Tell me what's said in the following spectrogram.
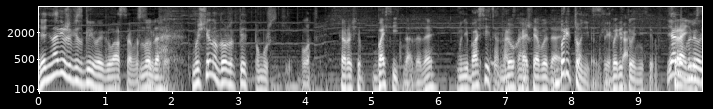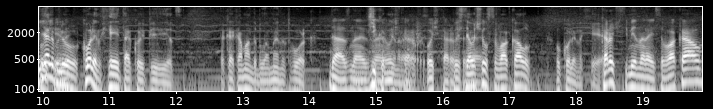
Я ненавижу визгливые голоса высокие. Ну да. Мужчина должен петь по-мужски. Вот. Короче, басить надо, да? Ну не басить, а так, ну, знаешь, хотя бы, да. баритонить слегка. Баритонить. Я люблю, я случае, люблю Колин Хей такой певец. Такая команда была Man at Work. Да, Да, знаю, Дико знаю. мне очень нравилось. Очень хороший. То есть я да. учился вокалу у Колина Хея. Короче, тебе нравится вокал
